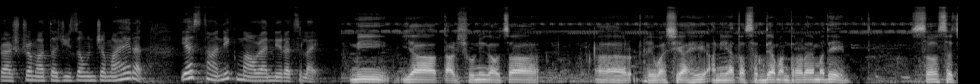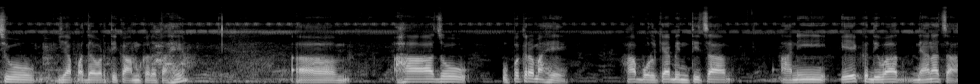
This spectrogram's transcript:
राष्ट्रमाता जिजाऊंच्या माहेरात या स्थानिक मावळ्यांनी रचलाय. मी या ताडशिवणी गावचा रहिवासी आहे आणि आता सध्या मंत्रालयामध्ये सहसचिव या पदावरती काम करत आहे. हा जो उपक्रम आहे हा बोलक्या भिंतीचा आणि एक दिवा ज्ञानाचा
